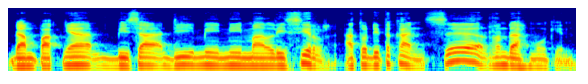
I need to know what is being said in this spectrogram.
dampaknya bisa diminimalisir atau ditekan serendah mungkin.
